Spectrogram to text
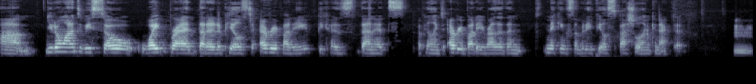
Um, you don't want it to be so white bread that it appeals to everybody because then it's appealing to everybody rather than making somebody feel special and connected. Mm.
